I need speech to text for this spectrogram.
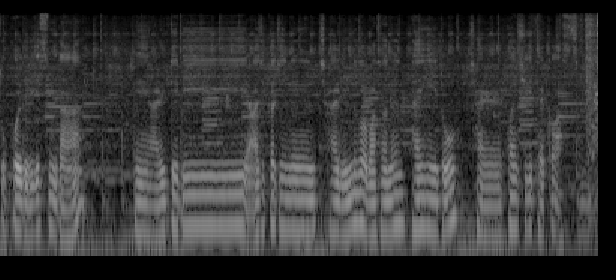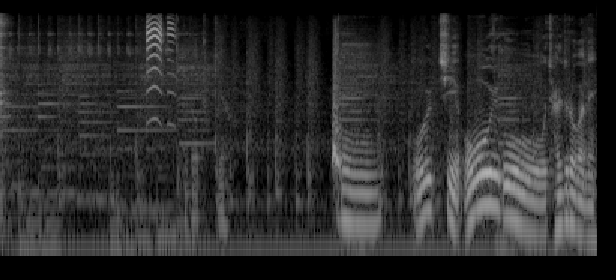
또 보여드리겠습니다. 네, 알들이 아직까지는 잘 있는 거 봐서는 다행히도 잘 번식이 될 것 같습니다. 넣어줄게요. 네 옳지. 오이고 잘 들어가네.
